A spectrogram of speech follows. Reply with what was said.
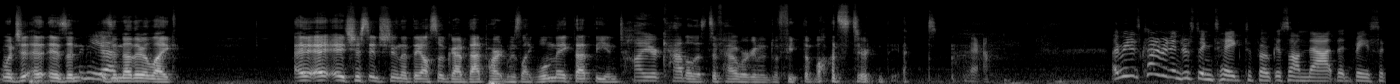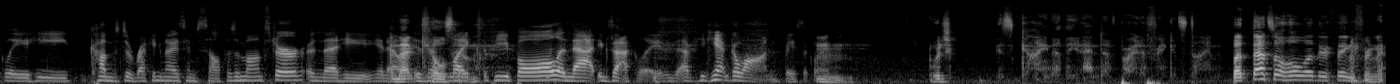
Which is an, is another like. It's just interesting that they also grabbed that part and was like, "We'll make that the entire catalyst of how we're going to defeat the monster in the end." I mean, it's kind of an interesting take to focus on that. That basically he comes to recognize himself as a monster, and that he, you know, isn't like him. the people, and that exactly he can't go on. Basically, Mm-hmm. which is kind of the end of Bride of Frankenstein. But that's a whole other thing for now.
